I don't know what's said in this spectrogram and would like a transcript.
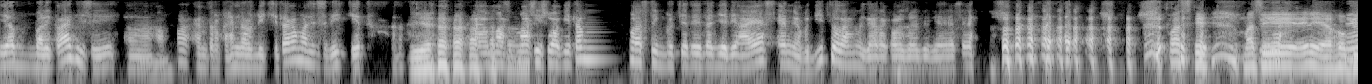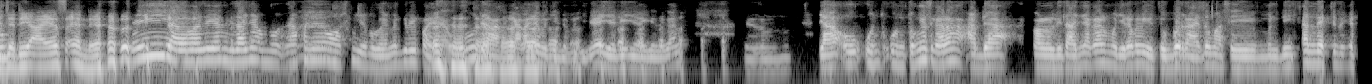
ya balik lagi sih uh, Hmm. apa entrepreneur di kita kan masih sedikit. Iya. Nah, mas mahasiswa kita masih bercita-cita jadi ASN ya begitulah negara kalau jadi ASN. masih masih ini ya hobi Iya. jadi ASN ya. iya masih kan ditanya "Mau- apa sih mau jadi pegawai negeri pak ya udah caranya begini-begini aja jadinya gitu kan ya untungnya sekarang ada kalau ditanya kan mau jadi apa youtuber nah itu masih mendingan deh gitu kan.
